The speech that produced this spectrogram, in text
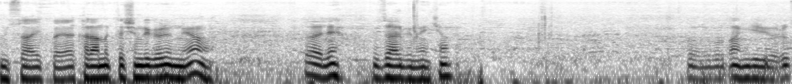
müsait bayağı. Karanlıkta şimdi görünmüyor ama böyle güzel bir mekan. Böyle buradan giriyoruz.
